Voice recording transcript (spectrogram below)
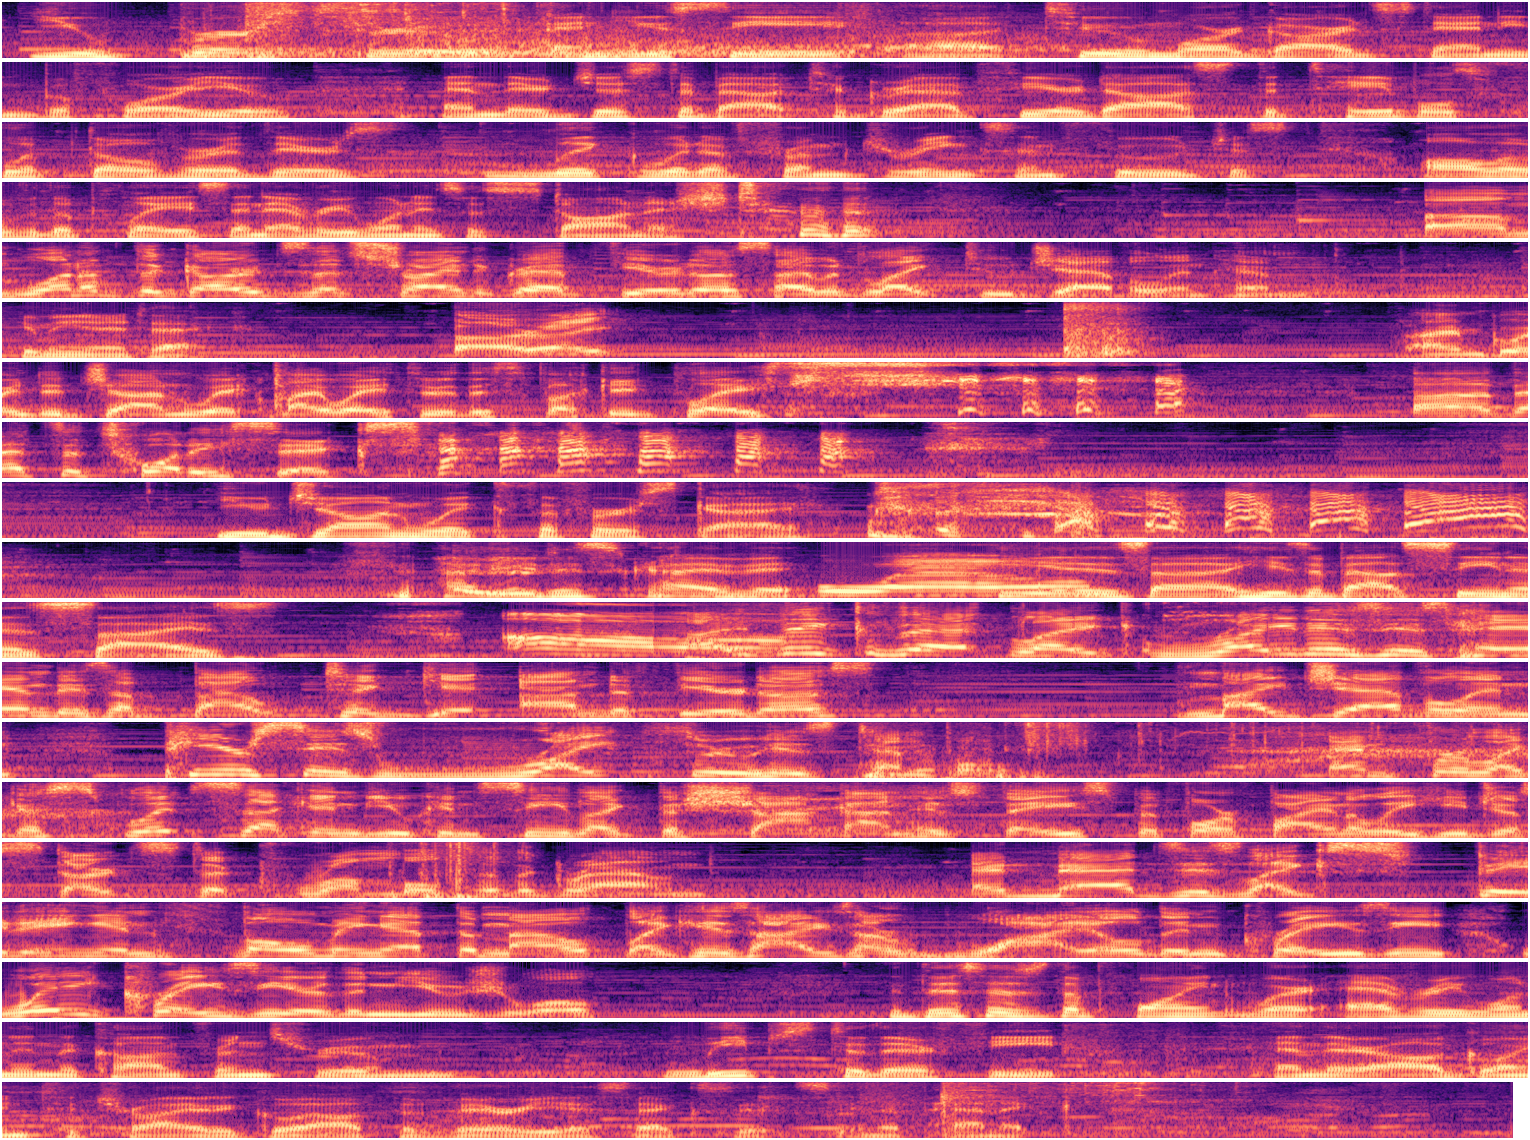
You burst through and you see uh, two more guards standing before you, and they're just about to grab Firdos. The table's flipped over. There's liquid of- from drinks and food just all over the place, and everyone is astonished. Um, one of the guards that's trying to grab Firdos, I would like to javelin him. Give me an attack. All right. I'm going to John Wick my way through this fucking place. uh, that's a 26. You John Wick the first guy. How do you describe it? Wow. He is uh, he's about Cena's size. Oh, I think that, like, right as his hand is about to get onto Feardos, my javelin pierces right through his temple. And for like a split second, you can see like the shock on his face before finally he just starts to crumble to the ground. And Mads is like spitting and foaming at the mouth, like his eyes are wild and crazy, way crazier than usual. This is the point where everyone in the conference room leaps to their feet and they're all going to try to go out the various exits in a panic.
